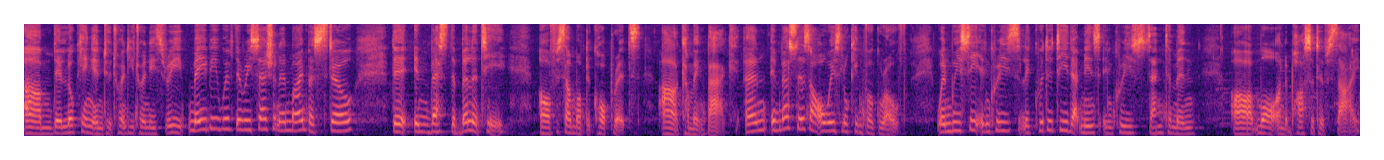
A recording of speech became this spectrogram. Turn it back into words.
Um, they're looking into 2023, maybe with the recession in mind, but still the investability of some of the corporates are coming back. And investors are always looking for growth. When we see increased liquidity, that means increased sentiment uh, more on the positive side.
